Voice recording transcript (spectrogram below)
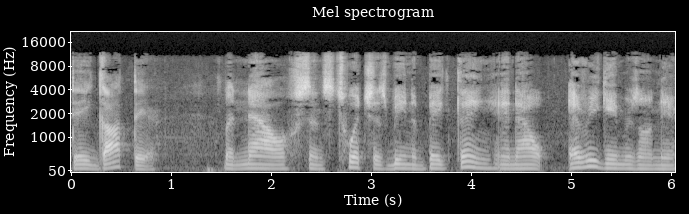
they got there. But now, since Twitch is being a big thing, and now every gamer's on there,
